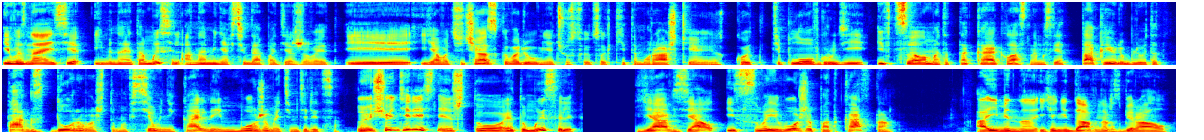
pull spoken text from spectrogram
И вы знаете, именно эта мысль, она меня всегда поддерживает. И я вот сейчас говорю, у меня чувствуются какие-то мурашки, какое-то тепло в груди. И в целом это такая классная мысль, я так ее люблю. Это так здорово, что мы все уникальны и можем этим делиться. Но еще интереснее, что эту мысль я взял из своего же подкаста, а именно я недавно разбирал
